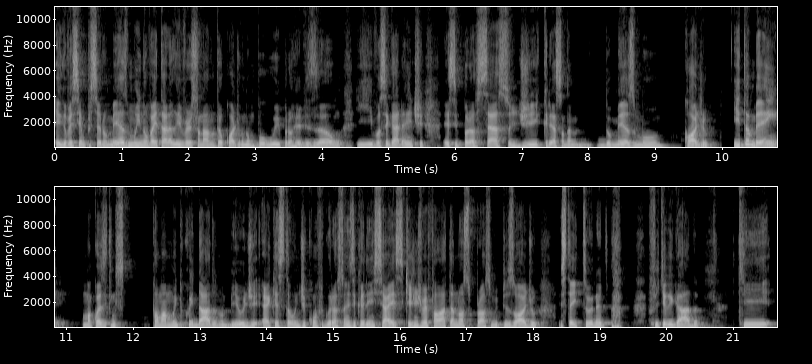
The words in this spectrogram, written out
ele vai sempre ser o mesmo e não vai estar ali versionado no teu código, não polui para revisão e você garante esse processo de criação do mesmo código. E também, uma coisa que tem que tomar muito cuidado no build é a questão de configurações e credenciais, que a gente vai falar até no nosso próximo episódio. Stay tuned, fique ligado, que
